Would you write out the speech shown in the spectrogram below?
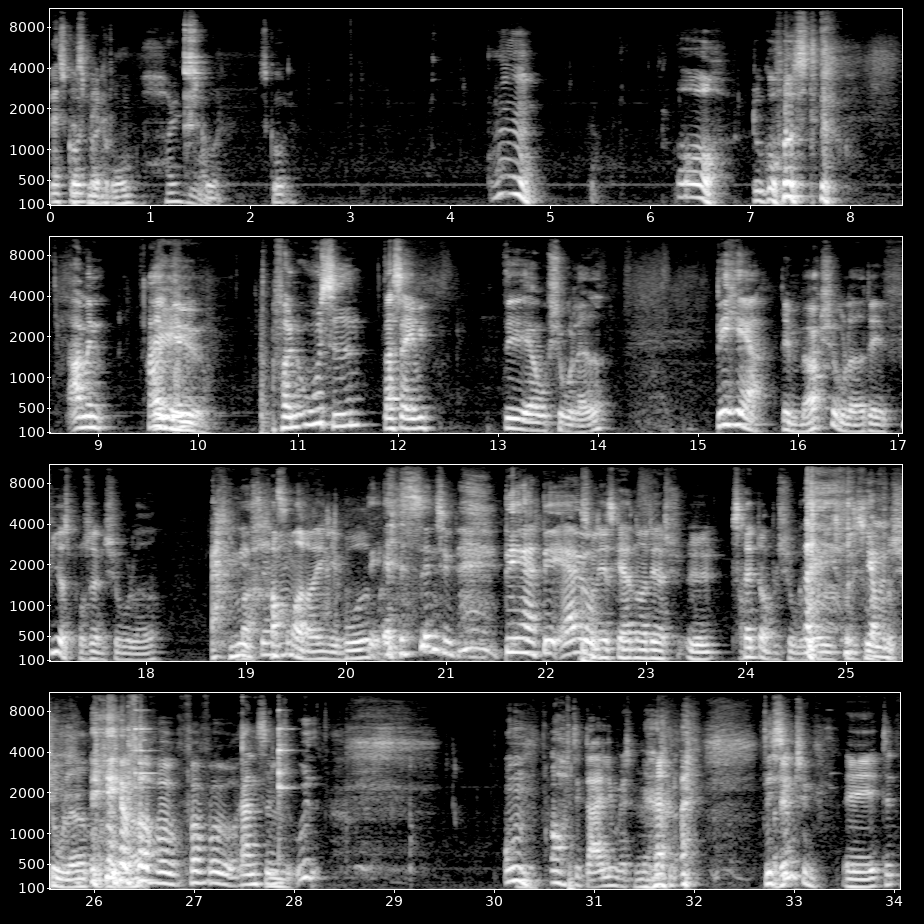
Lad os Skål skåle med på dronen. Hold nu. Skål. Skål. Åh, oh, du godeste. Ah, men Ej, og igen, for en uge siden, der sagde vi, det er jo chokolade. Det her, det er mørk chokolade. Det er 80% chokolade. det Hvor er hamrer der ind i hovedet. Det er sindssygt. Det her, det er Jeg jo... tror lige, jeg skal have noget af det her øh, tredobbelt chokolade for ligesom Jamen. at få chokolade på. Ja, for, at få- for at få renset det ud. Åh, mm. oh, det er dejligt med det er sindssygt. Øh, det,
